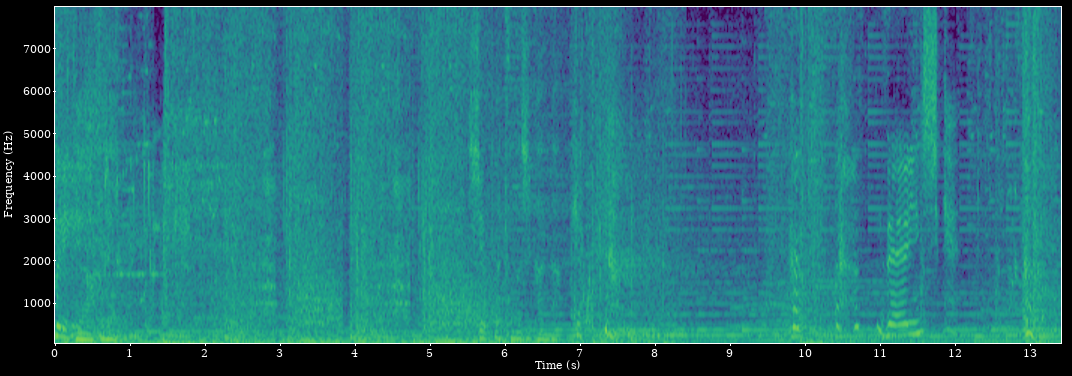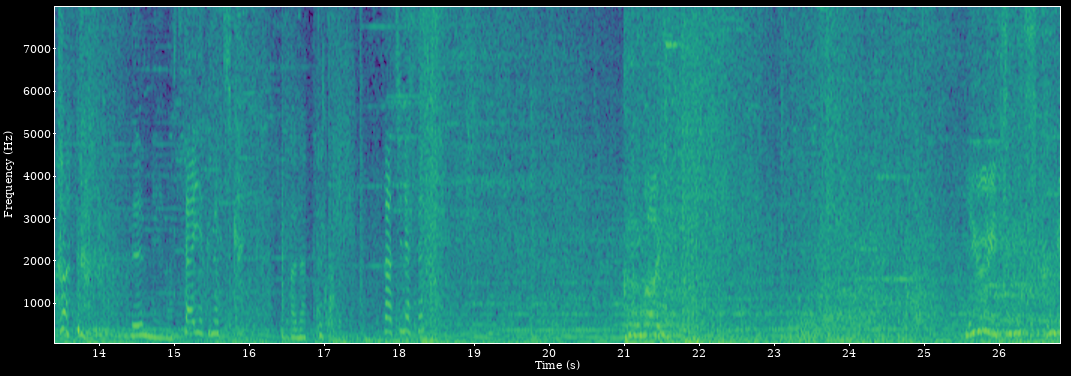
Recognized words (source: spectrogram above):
降りてあふれる。出発の時間だ。全員死刑。運命は最悪の誓い。あなた立ちなさい。うまい唯一の救い。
